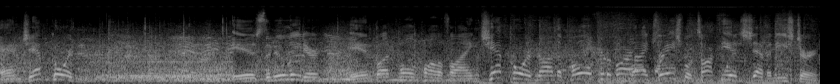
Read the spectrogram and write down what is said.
And Jeff Gordon is the new leader in Bud Pole qualifying. Jeff Gordon on the pole for tomorrow night's race. We'll talk to you at 7 Eastern.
